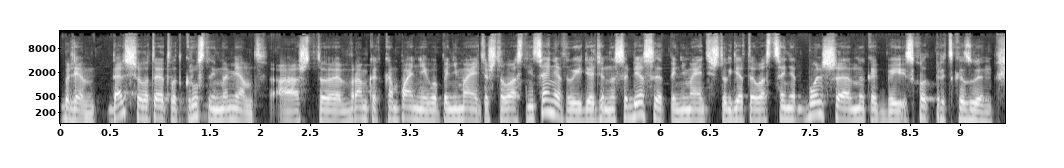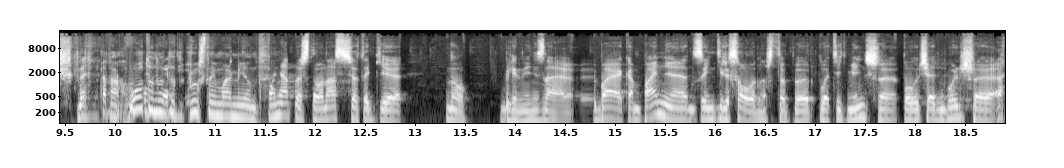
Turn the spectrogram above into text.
блин, дальше вот этот вот грустный момент, а что в рамках компании вы понимаете, что вас не ценят, вы идете на собесы, понимаете, что где-то вас ценят больше, ну, как бы исход предсказуем. Ах, вот он этот грустный момент. Понятно, что у нас все-таки, ну, блин, я не знаю, любая компания заинтересована, чтобы платить меньше, получать больше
